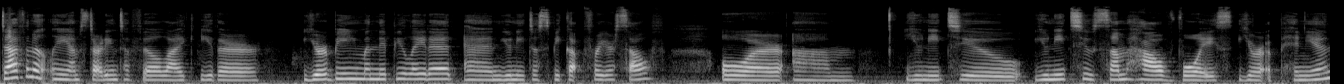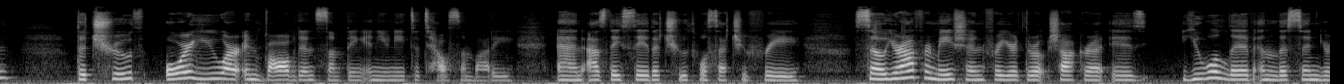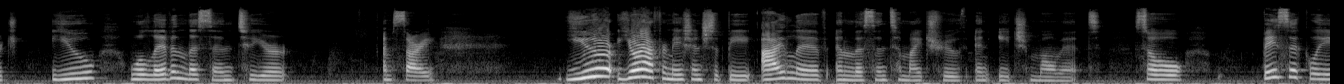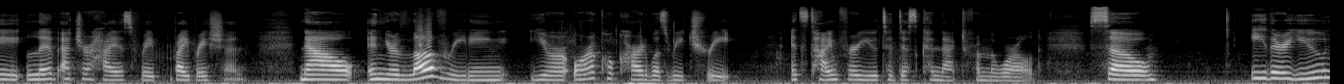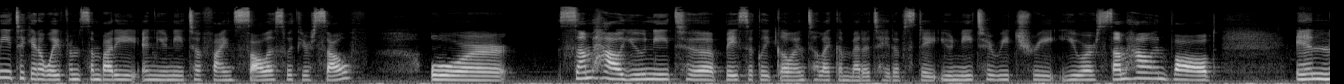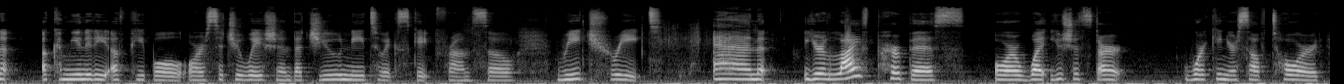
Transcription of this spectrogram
definitely I'm starting to feel like either you're being manipulated and you need to speak up for yourself, or um, you need to you need to somehow voice your opinion, the truth or you are involved in something and you need to tell somebody. And as they say, the truth will set you free. So your affirmation for your throat chakra is you will live and listen your you will live and listen to your I'm sorry. Your your affirmation should be I live and listen to my truth in each moment. So basically live at your highest vibration. Now, in your love reading, your oracle card was retreat. It's time for you to disconnect from the world. So, either you need to get away from somebody and you need to find solace with yourself, or somehow you need to basically go into like a meditative state. You need to retreat. You are somehow involved in a community of people or a situation that you need to escape from. So retreat. And your life purpose or what you should start working yourself toward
